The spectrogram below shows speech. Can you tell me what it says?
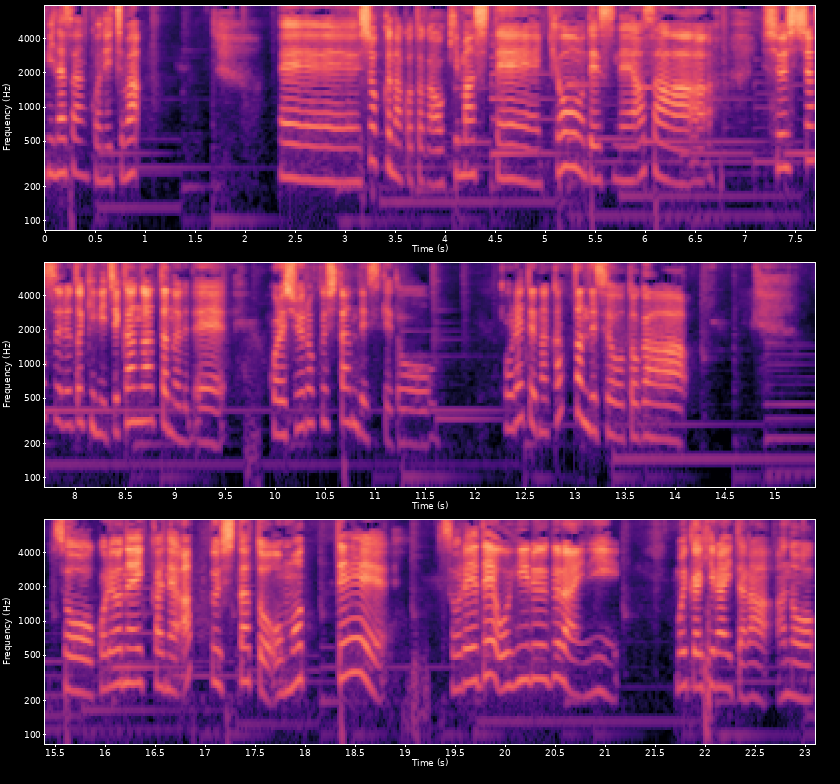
皆さんこんにちは。えー、ショックなことが起きまして、今日ですね、朝、出社するときに時間があったので、これ収録したんですけど、取れてなかったんですよ、音が。そう、これをね、一回ね、アップしたと思って、それでお昼ぐらいに、もう一回開いたら、あの、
